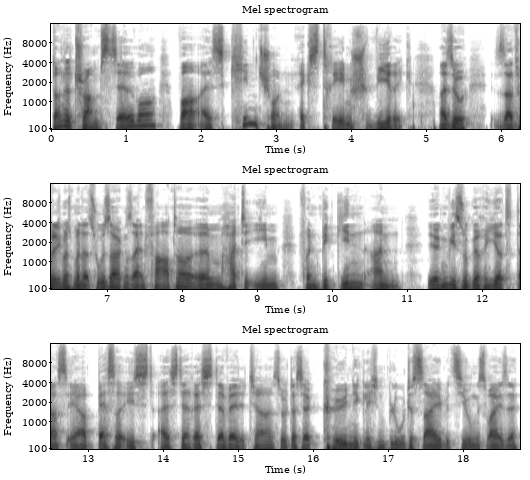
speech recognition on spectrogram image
Donald Trump selber war als Kind schon extrem schwierig. Also natürlich muss man dazu sagen, sein Vater ähm, hatte ihm von Beginn an irgendwie suggeriert, dass er besser ist als der Rest der Welt, ja, so dass er königlichen Blutes sei, beziehungsweise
